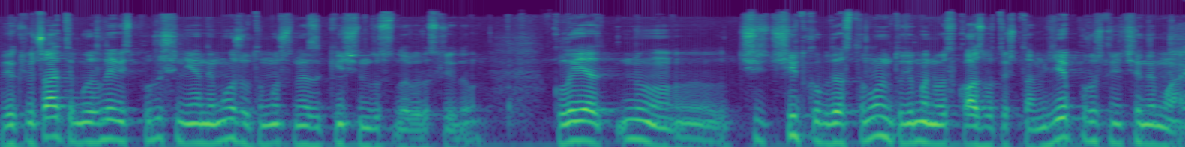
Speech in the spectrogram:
Виключати можливість порушення я не можу, тому що не закінчено досудове розслідування. Коли я ну, чітко буде встановлено, тоді мене розказувати, що там є порушення чи немає.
